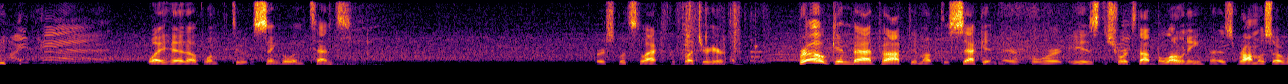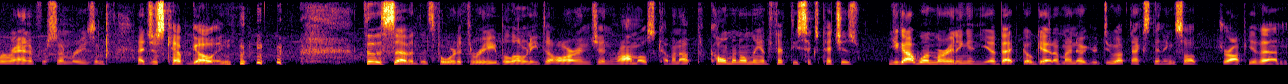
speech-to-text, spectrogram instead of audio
Whitehead up, one for two with a single, intense. First split still active for Fletcher here. Broken bat popped him up to second. Therefore, it is the shortstop Baloney, as Ramos overran it for some reason and just kept going. to the seventh, it's four to three. Baloney to Orange and Ramos coming up. Coleman only had 56 pitches. You got one more inning in you, bet. Go get him. I know you're due up next inning, so I'll drop you then.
